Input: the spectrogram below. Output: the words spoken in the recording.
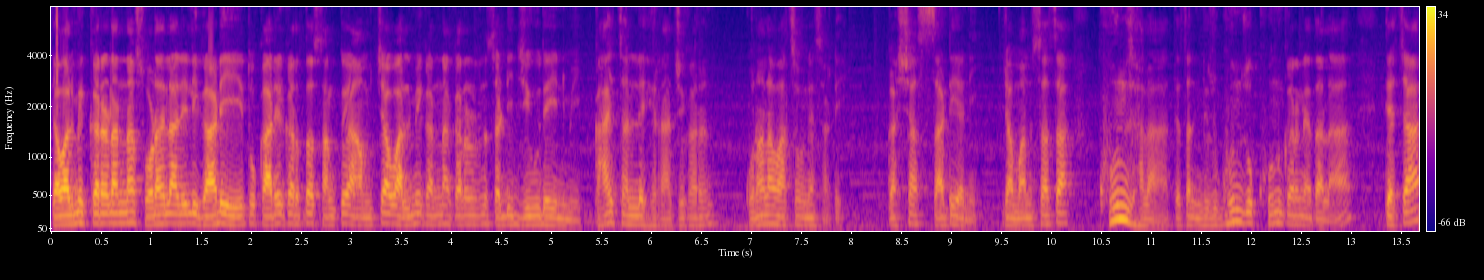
त्या वाल्मिक कराडांना सोडायला आलेली गाडी तो कार्यकर्ता सांगतोय आमच्या वाल्मिकांना कराडांसाठी जीव देईन मी. काय चाललं हे राजकारण? कोणाला वाचवण्यासाठी? कशासाठी आणि ज्या माणसाचा खून झाला त्याचा निर्घुण जो खून करण्यात आला त्याच्या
